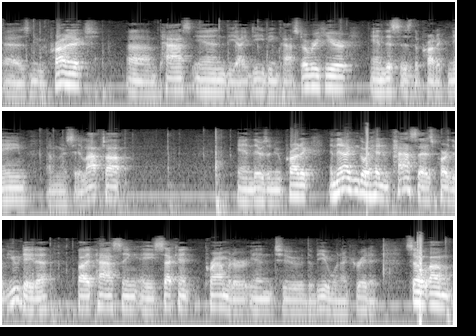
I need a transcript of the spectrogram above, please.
as new product, um, pass in the ID being passed over here, and this is the product name. I'm going to say laptop, and there's a new product. And then I can go ahead and pass that as part of the view data by passing a second parameter into the view when I create it. So um,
